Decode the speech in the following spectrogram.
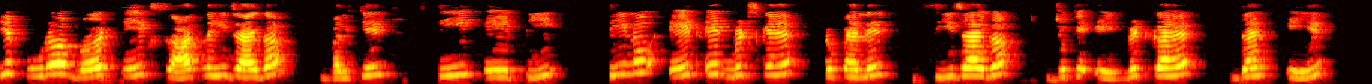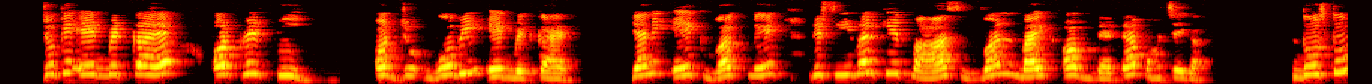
ये पूरा वर्ड एक साथ नहीं जाएगा, बल्कि सी ए टी तीनों एट एट बिट्स के हैं तो पहले सी जाएगा, जो कि एट बिट का है देन ए जो कि एट बिट का है, और फिर टी और जो, वो भी एट बिट का है। यानी एक वक्त में रिसीवर के पास वन बाइट ऑफ़ डाटा पहुंचेगा। दोस्तों,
